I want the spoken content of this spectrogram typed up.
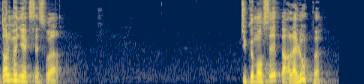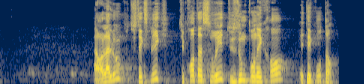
dans le menu accessoires. Tu commençais par la loupe. Alors la loupe, je t'explique, tu prends ta souris, tu zoomes ton écran et tu es content.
